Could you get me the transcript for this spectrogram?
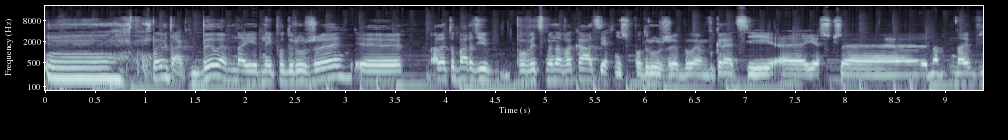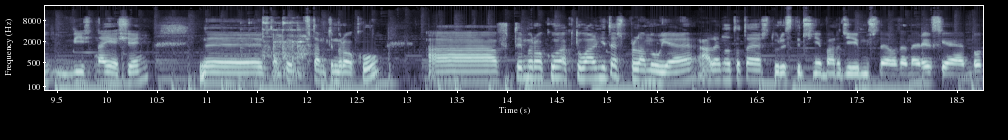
Mm, powiem tak, byłem na jednej podróży, yy, ale to bardziej powiedzmy na wakacjach niż podróży. Byłem w Grecji yy, jeszcze na, na, na jesień yy, w, tamtym, w tamtym roku. A w tym roku aktualnie też planuję, ale no to też turystycznie bardziej myślę o Teneryfie, bo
